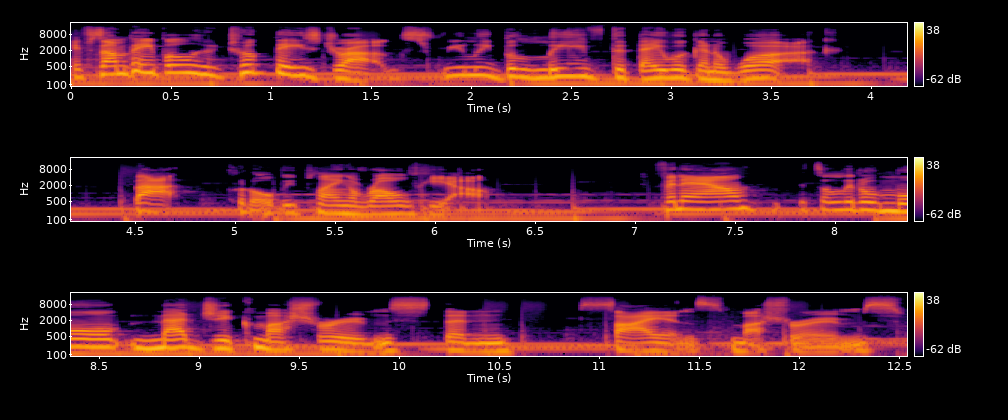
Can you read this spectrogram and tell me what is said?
If some people who took these drugs really believed that they were going to work, that could all be playing a role here. For now, it's a little more magic mushrooms than science mushrooms.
